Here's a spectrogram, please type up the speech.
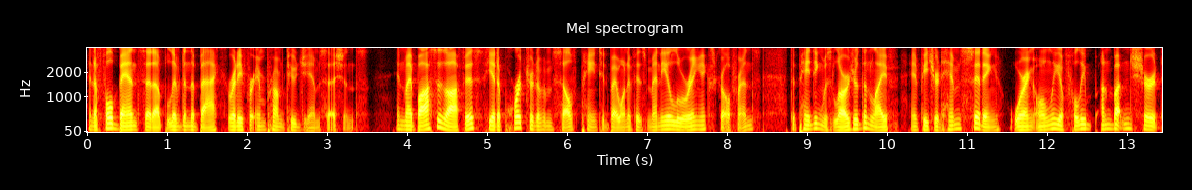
and a full band setup lived in the back, ready for impromptu jam sessions. In my boss's office, he had a portrait of himself painted by one of his many alluring ex girlfriends. The painting was larger than life and featured him sitting, wearing only a fully unbuttoned shirt,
